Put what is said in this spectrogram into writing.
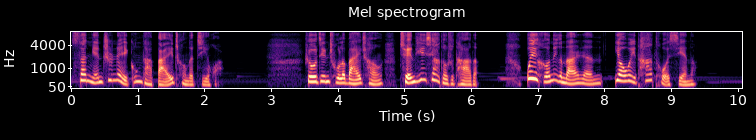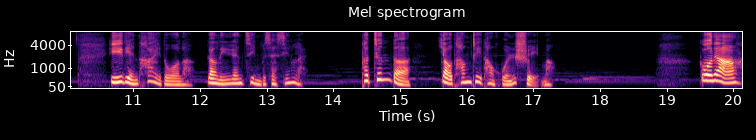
三年之内攻打白城的计划。如今除了白城，全天下都是他的，为何那个男人要为他妥协呢？疑点太多了，让林渊静不下心来。他真的要趟这趟浑水吗？姑娘，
